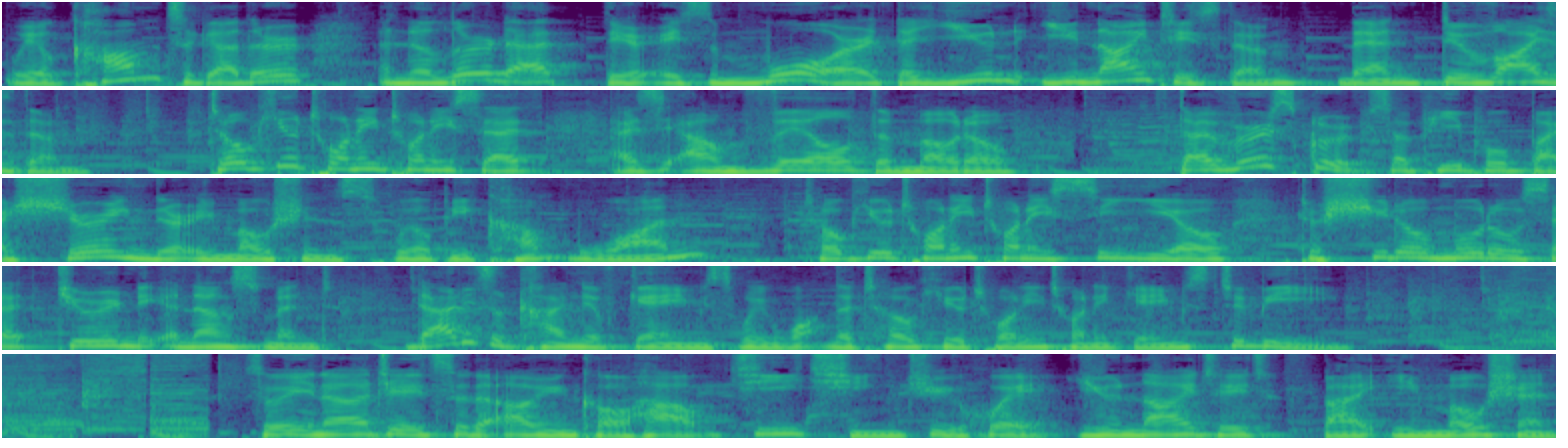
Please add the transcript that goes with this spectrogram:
will come together and alert that there is more that un- unites them than divides them. Tokyo 2020 said as it unveiled the motto Diverse groups of people, by sharing their emotions, will become one Tokyo 2020 CEO Toshiro Muto said during the announcement, that is the kind of games we want the Tokyo 2020 Games to be. 所以呢，这一次的奥运口号“激情聚会 ”（United by Emotion），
